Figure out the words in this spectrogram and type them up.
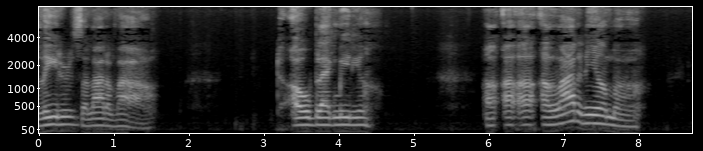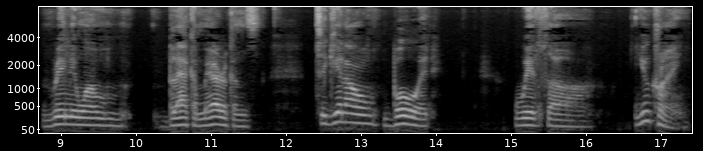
leaders, a lot of our old black media. Uh, a, a, a lot of them uh, really want black Americans to get on board with uh, Ukraine,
